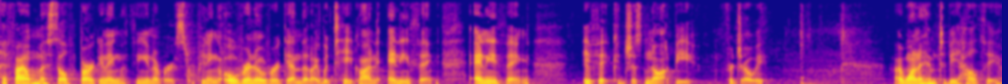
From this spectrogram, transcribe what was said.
I found myself bargaining with the universe, repeating over and over again that I would take on anything, anything, if it could just not be for Joey. I wanted him to be healthy.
